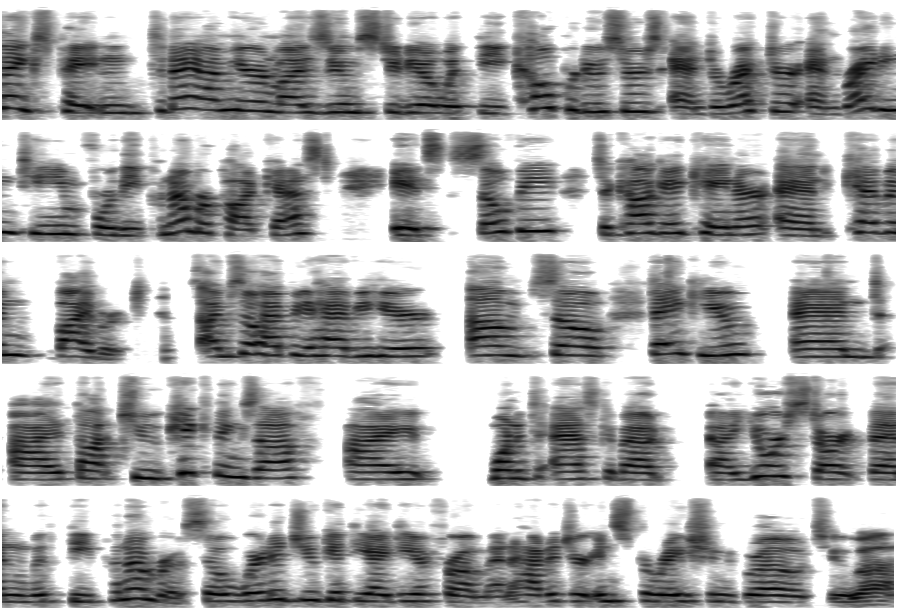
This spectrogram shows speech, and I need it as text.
Thanks, Peyton. Today I'm here in my Zoom studio with the co producers and director and writing team for the Penumbra podcast. It's Sophie Takagi Kaner and Kevin Vibert. I'm so happy to have you here. Um, so thank you. And I thought to kick things off, I wanted to ask about uh, your start then with the Penumbra. So where did you get the idea from, and how did your inspiration grow to uh,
